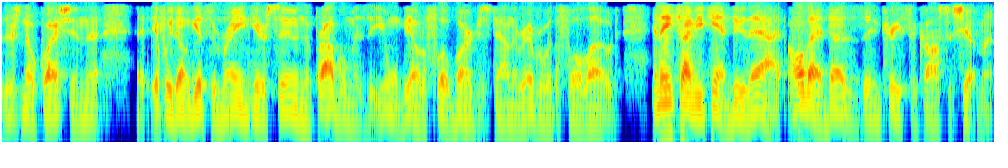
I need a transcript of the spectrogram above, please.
there's no question that if we don't get some rain here soon, the problem is that you won't be able to float barges down the river with a full load. And anytime you can't do that, all that does is increase the cost of shipment.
